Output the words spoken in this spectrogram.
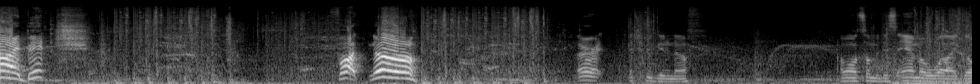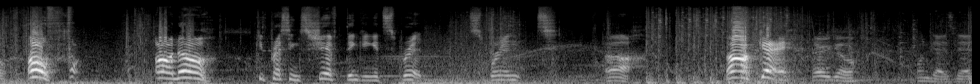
Die, bitch! Fuck, no! Alright, that should be good enough. I want some of this ammo while I go. Oh, fuck! Oh no! Keep pressing shift thinking it's sprint. Sprint. Ugh. Okay! There you go. One guy's dead.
